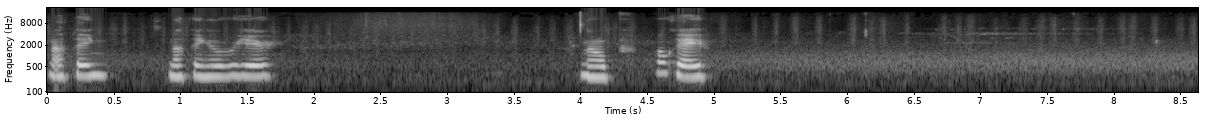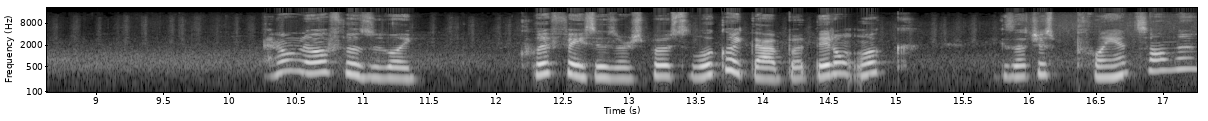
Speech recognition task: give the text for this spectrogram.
Nothing. Nothing over here. Nope. Okay. I don't know if those like cliff faces are supposed to look like that, but they don't look. Is that just plants on them?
